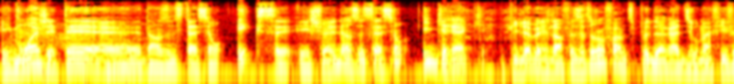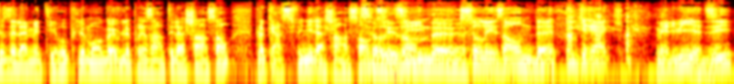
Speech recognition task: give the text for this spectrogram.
Et moi, j'étais euh, dans une station X et je suis allé dans une station Y. Puis là, ben, je leur faisais toujours faire un petit peu de radio. Ma fille faisait la météo. Puis là, mon gars, il voulait présenter la chanson. Puis là, quand tu finis la chanson, Sur les dis, ondes de- Sur les ondes de Y. Mais lui, il a dit,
